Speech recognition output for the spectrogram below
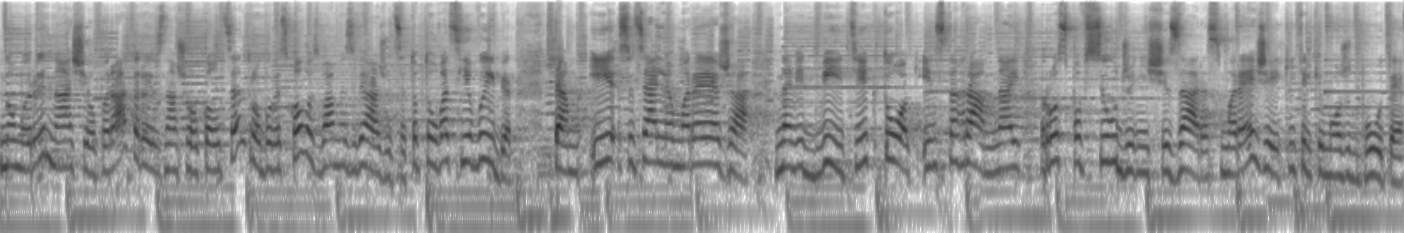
номери. Наші оператори з нашого кол-центру обов'язково з вами зв'яжуться. Тобто у вас є вибір. Там і соціальна мережа, навіть дві TikTok, Instagram, найрозповсюдженіші зараз мережі, які тільки можуть бути.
